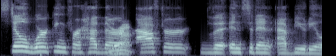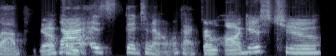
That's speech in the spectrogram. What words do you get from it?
still working for heather Yeah. after the incident at beauty lab. Yeah, from, That is good to know. Okay. from August to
